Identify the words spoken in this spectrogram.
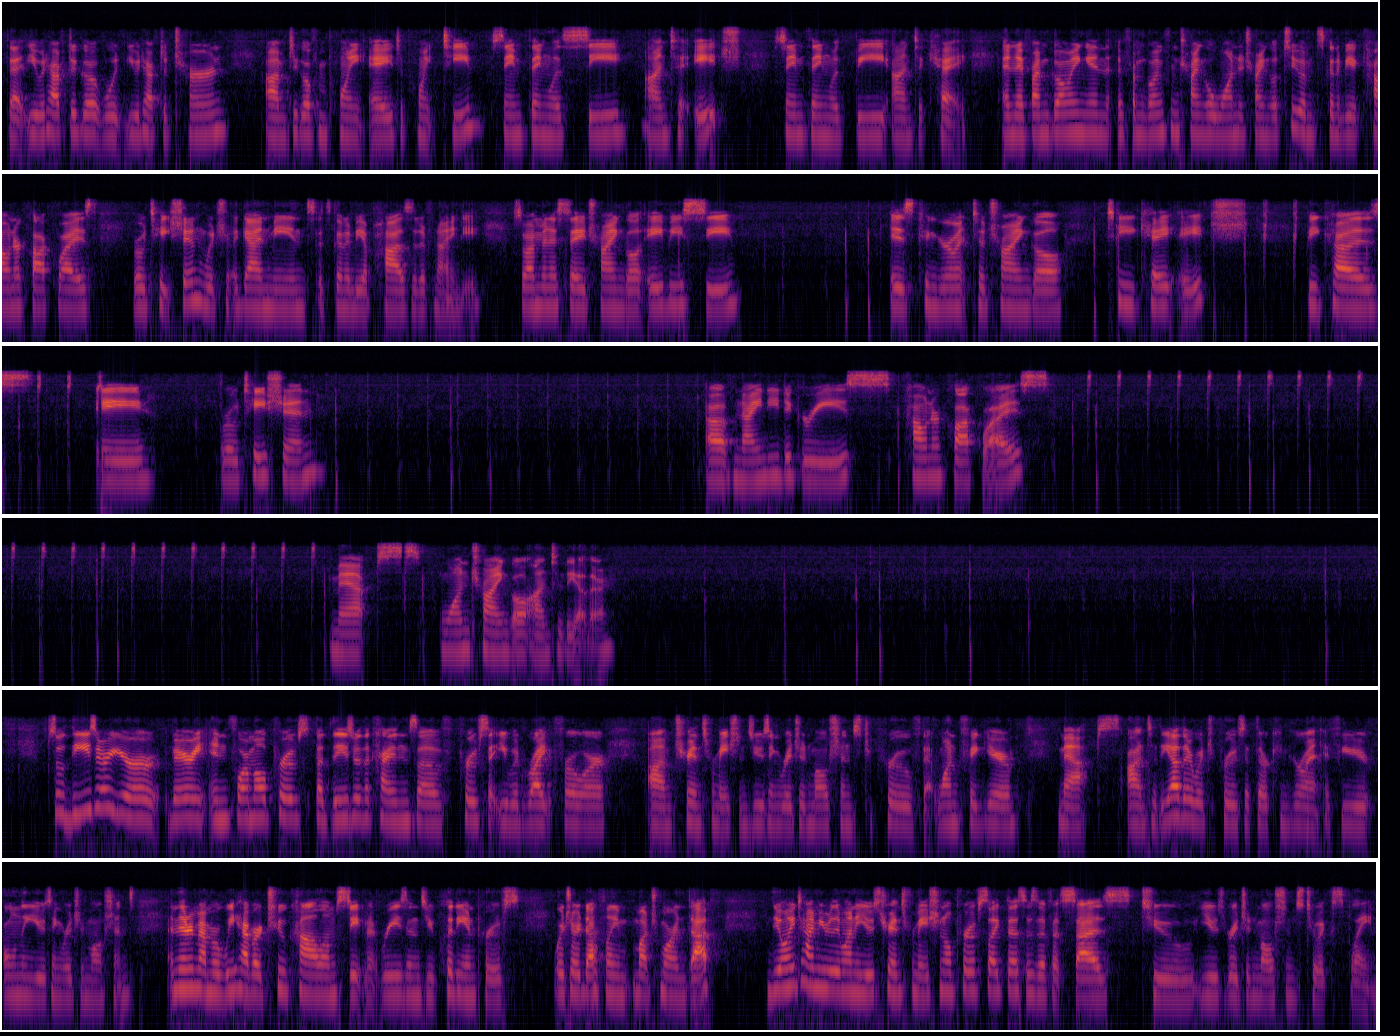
that you would have to go, you would have to turn um, to go from point A to point T. Same thing with C onto H. Same thing with B onto K. And if I'm going in, if I'm going from triangle 1 to triangle 2, it's going to be a counterclockwise rotation, which again means it's going to be a positive 90. So I'm going to say triangle ABC is congruent to triangle TKH because a rotation of 90 degrees counterclockwise maps one triangle onto the other. So these are your very informal proofs, but these are the kinds of proofs that you would write for um, transformations using rigid motions to prove that one figure maps onto the other, which proves that they're congruent if you're only using rigid motions. And then remember, we have our two column statement reasons Euclidean proofs, which are definitely much more in depth. The only time you really want to use transformational proofs like this is if it says to use rigid motions to explain.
